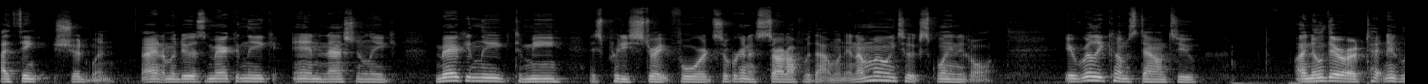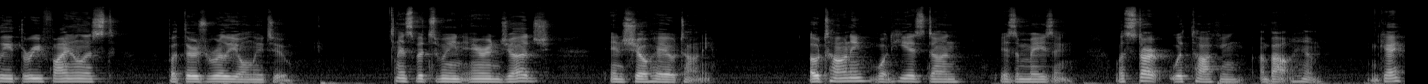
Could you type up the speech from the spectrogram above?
I think should win. All right, I'm going to do this American League and National League. American League to me is pretty straightforward, so we're going to start off with that one. And I'm going to explain it all. It really comes down to I know there are technically three finalists, but there's really only two. It's between Aaron Judge and Shohei Ohtani. Ohtani, what he has done is amazing. Let's start with talking about him. Okay?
